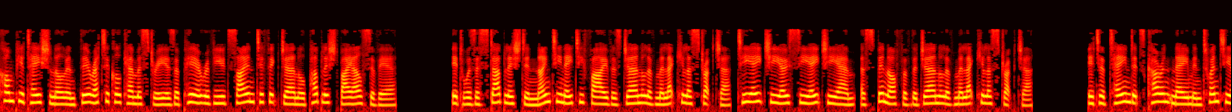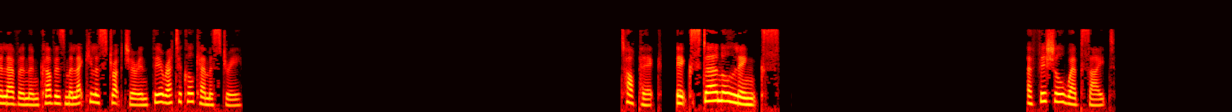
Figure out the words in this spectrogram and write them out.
Computational and Theoretical Chemistry is a peer-reviewed scientific journal published by Elsevier. It was established in 1985 as Journal of Molecular Structure THEOCHEM, a spin-off of the Journal of Molecular Structure. It obtained its current name in 2011 and covers molecular structure in theoretical chemistry. Topic: External links. Official website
